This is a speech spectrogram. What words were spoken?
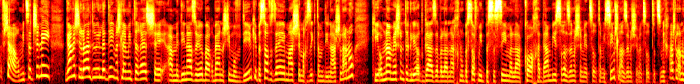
אפשר. מצד שני, גם מי שלא ילדו ילדים, יש להם אינטרס שהמדינה הזו יהיו בה הרבה אנשים עובדים, כי בסוף זה מה שמחזיק את המדינה שלנו. כי אמנם יש לנו תגליות גז, אבל אנחנו בסוף מתבססים על הכוח אדם בישראל, זה מה שמייצר את המיסים שלנו, זה מה שמייצר את הצמיחה שלנו.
